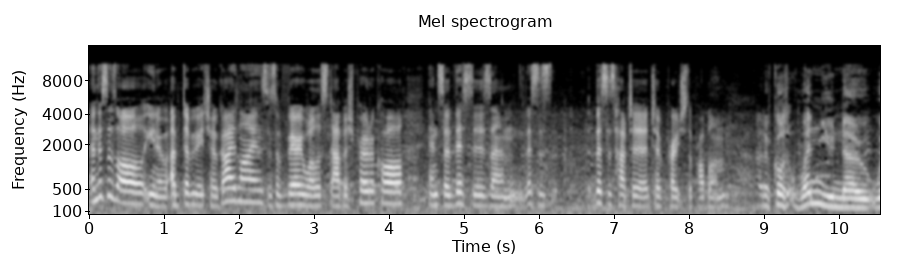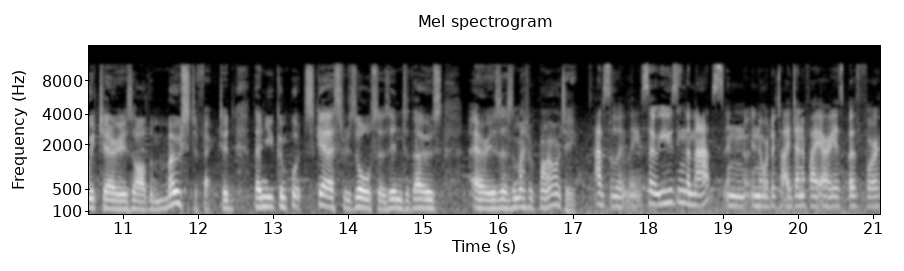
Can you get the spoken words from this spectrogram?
and this is all you know WHO guidelines. There's a very well established protocol, and so this is um, this is this is how to, to approach the problem. And of course, when you know which areas are the most affected, then you can put scarce resources into those areas as a matter of priority. Absolutely. So, using the maps in, in order to identify areas both for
